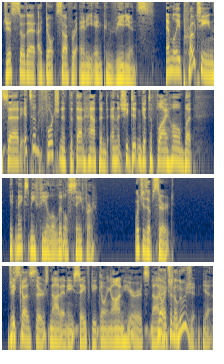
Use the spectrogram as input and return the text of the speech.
just so that I don't suffer any inconvenience. Emily Protein said, It's unfortunate that that happened and that she didn't get to fly home, but it makes me feel a little safer. which is absurd. Because there's not any safety going on here. It's not. no, it's an illusion. Yeah.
